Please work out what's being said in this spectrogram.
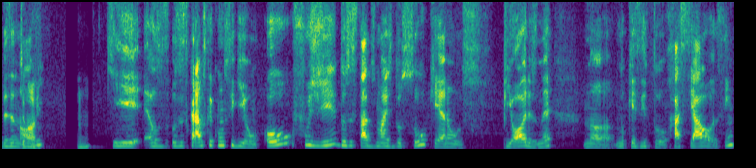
XIX. É, uhum. Que é os, os escravos que conseguiam ou fugir dos estados mais do sul, que eram os piores, né? No, no quesito racial, assim.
